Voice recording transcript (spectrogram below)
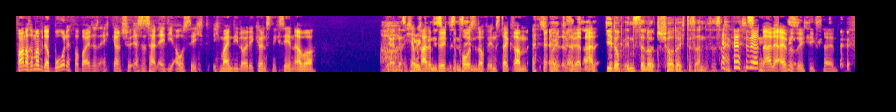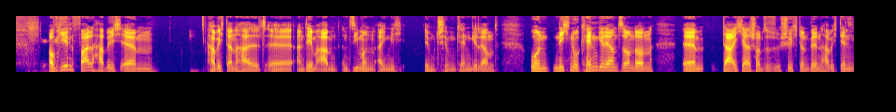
fahren auch immer wieder Boote vorbei, das ist echt ganz schön. Es ist halt, ey, die Aussicht. Ich meine, die Leute können es nicht sehen, aber Ja, der ich habe gerade ein Bild gepostet sehen. auf Instagram. Alle, Geht auf Insta, Leute, schaut euch das an. Das ist einfach. es werden alle eifersüchtig sein. Auf jeden Fall habe ich, ähm, habe ich dann halt äh, an dem Abend einen Simon eigentlich im Gym kennengelernt. Und nicht nur kennengelernt, sondern ähm, da ich ja schon so schüchtern bin, habe ich den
